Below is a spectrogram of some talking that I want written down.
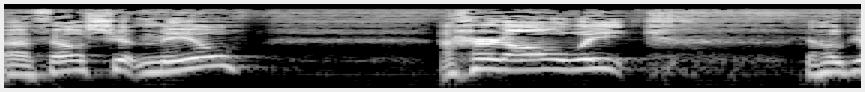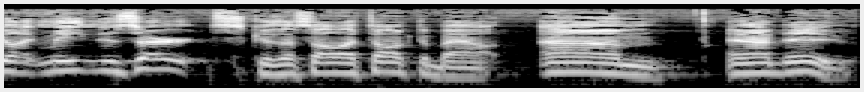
uh, fellowship meal. I heard all week I hope you like meat and desserts because that's all I talked about. Um, and I do.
